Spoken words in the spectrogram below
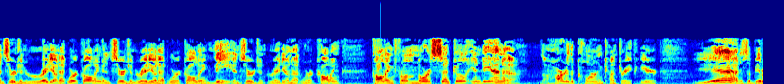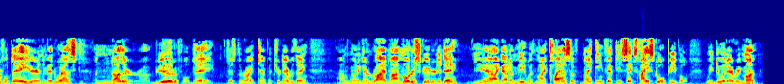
Insurgent Radio Network calling, Insurgent Radio Network calling, the Insurgent Radio Network calling, calling from north central Indiana, the heart of the corn country here. Yeah, it's a beautiful day here in the Midwest. Another uh, beautiful day. Just the right temperature and everything. I'm going to ride my motor scooter today. Yeah, I got to meet with my class of 1956 high school people. We do it every month.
